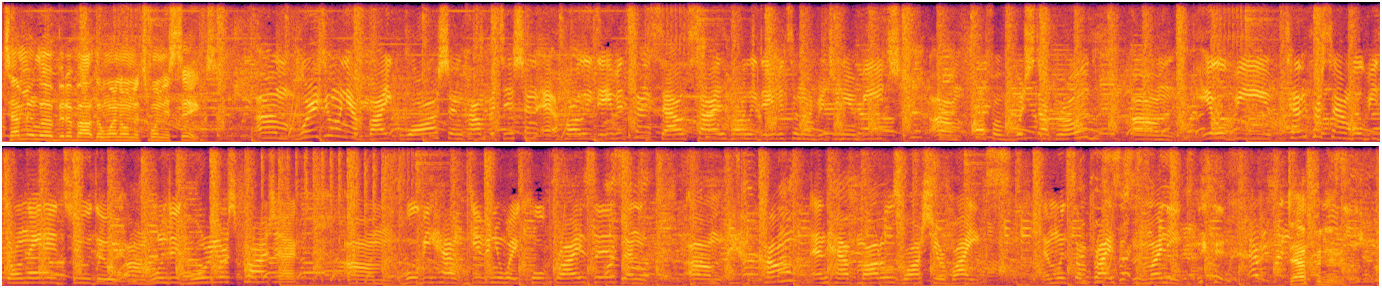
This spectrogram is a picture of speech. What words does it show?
Tell me a little bit about the one on the 26th. Um, we're doing a bike wash and competition at Harley Davidson, Southside Harley Davidson on Virginia Beach, um, off of Witchduck Road. Um, it'll be 10% will be donated to the um, Wounded Warriors Project. Um, we'll be giving away cool prizes and um, come and have models wash your bikes and win some prizes and money. Definitely.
